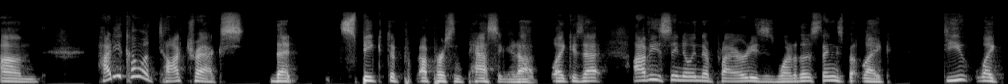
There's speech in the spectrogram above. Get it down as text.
Um, how do you come up with talk tracks that speak to a person passing it up? Like, is that obviously knowing their priorities is one of those things, but like, do you like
